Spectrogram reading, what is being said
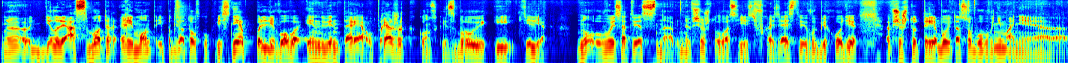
э, делали осмотр, ремонт и подготовку к весне полевого инвентаря, упряжек, конской сбруи и телег. Ну, вы, соответственно, все, что у вас есть в хозяйстве, в обиходе, все, что требует особого внимания э,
